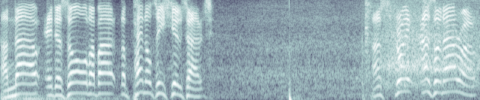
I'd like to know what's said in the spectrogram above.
And now it is all about the penalty shootout. As straight as an arrow.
